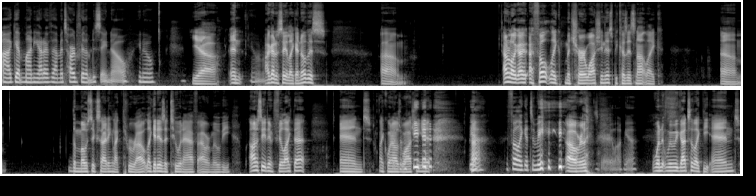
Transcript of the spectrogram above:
uh, get money out of them it's hard for them to say no you know yeah, and I. I gotta say, like, I know this. Um, I don't know. Like, I, I felt like mature watching this because it's not like, um, the most exciting like throughout. Like, it is a two and a half hour movie. Honestly, it didn't feel like that. And like when I was watching it, yeah it felt like it to me oh really? it's very long yeah When when we got to like the end,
